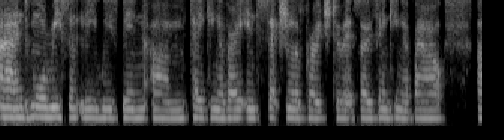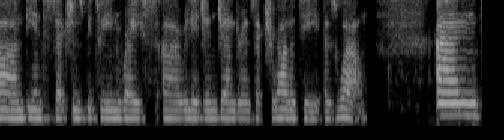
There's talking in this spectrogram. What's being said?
And more recently, we've been um, taking a very intersectional approach to it. So thinking about um, the intersections between race, uh, religion, gender and sexuality as well. And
